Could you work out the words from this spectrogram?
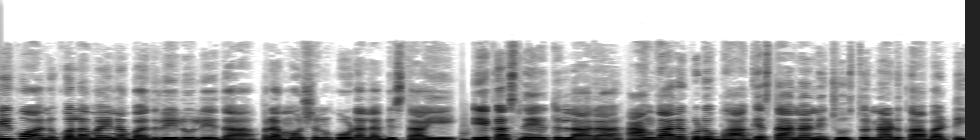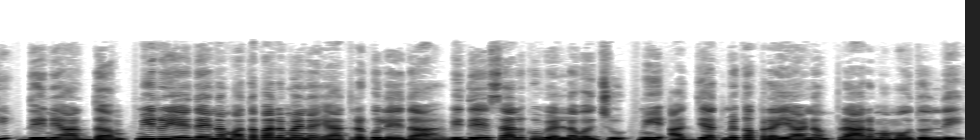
మీకు అనుకూలమైన బదిలీలు లేదా ప్రమోషన్ కూడా లభిస్తాయి. ఇక స్నేహితులారా అంగారకుడు భాగ్యస్థానాన్ని చూస్తున్నాడు కాబట్టి దీని అర్థం మీరు ఏదైనా మతపరమైన యాత్రకు లేదా విదేశాలకు వెళ్ళవచ్చు. మీ ఆధ్యాత్మిక ప్రయాణం ప్రారంభమవుతుంది.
